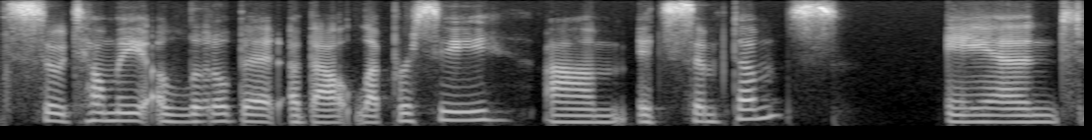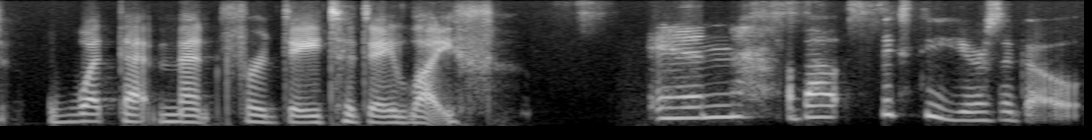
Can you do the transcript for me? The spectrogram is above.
So tell me a little bit about leprosy, um, its symptoms, and what that meant for day to day life. In about 60 years ago,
